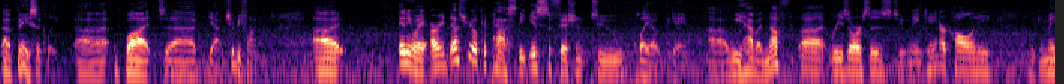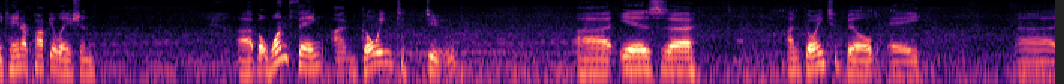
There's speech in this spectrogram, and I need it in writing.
uh, basically. Uh, but, uh, yeah, it should be fine. Anyway, our industrial capacity is sufficient to play out the game. We have enough resources to maintain our colony. We can maintain our population. but one thing I'm going to do uh, is uh, I'm going to build a uh,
